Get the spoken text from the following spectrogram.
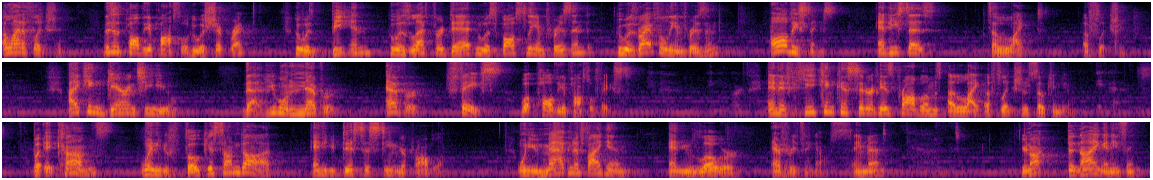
A light affliction. This is Paul the Apostle who was shipwrecked, who was beaten, who was left for dead, who was falsely imprisoned, who was rightfully imprisoned. All these things. And he says, it's a light affliction. I can guarantee you that you will never, ever face what Paul the Apostle faced. And if he can consider his problems a light affliction, so can you. But it comes when you focus on God and you disesteem your problem. When you magnify him and you lower everything else. Amen? You're not denying anything,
